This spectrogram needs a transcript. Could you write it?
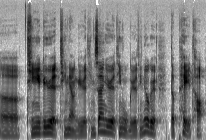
呃，停一个月，停两个月，停三个月，停五个月，停六个月的配套。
